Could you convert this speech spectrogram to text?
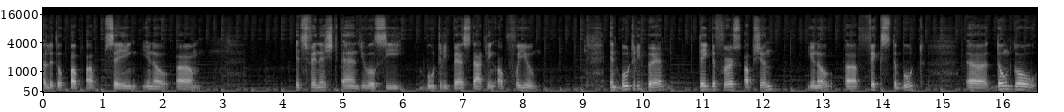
a little pop-up saying, you know, um, it's finished, and you will see boot repair starting up for you. In boot repair, take the first option you know uh, fix the boot. Uh, don't go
